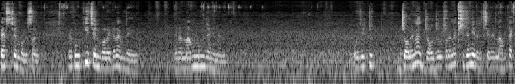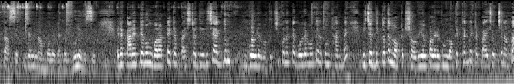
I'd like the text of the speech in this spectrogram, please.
প্যাস চেন বলে সরি এরকম কি চেন বলে এটা আমি জানি না। এটার নাম নুম জানি না আমি। ওই যে একটু জলে না জল জল করে না, কি জানি এটা চেনের নামটা একটা আছে, কি জানি নাম বলে এটাকে, ভুলে গেছি। এটা কারেন্ট এবং গলারটা এটা প্রাইসটা দিয়ে দিচ্ছে একদম গোল্ডের মতো চিকন একটা গোল্ডের মতো এরকম থাকবে। নিচের দিকটাতে লকেট সহ রিয়েল পাল এরকম লকেট থাকবে, এটার প্রাইস হচ্ছে না আপা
